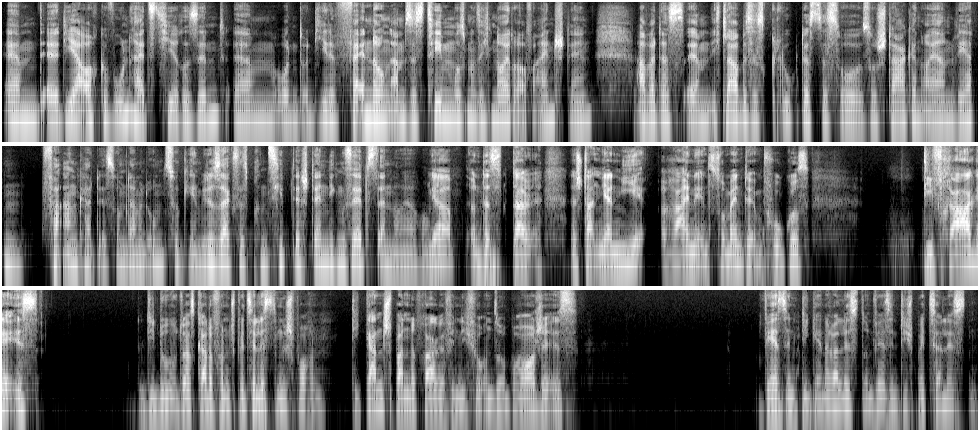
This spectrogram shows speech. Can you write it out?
ähm, äh, die ja auch Gewohnheitstiere sind ähm, und, und jede Veränderung am System muss man sich neu darauf einstellen. Aber das, ähm, ich glaube, es ist klug, dass das so, so stark in euren Werten verankert ist, um damit umzugehen. Wie du sagst, das Prinzip der ständigen Selbsterneuerung. Ja, und das, da standen ja nie reine Instrumente im Fokus. Die Frage ist, die du, du hast gerade von Spezialisten gesprochen die ganz spannende Frage, finde ich, für unsere Branche ist, wer sind die Generalisten und wer sind die Spezialisten?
